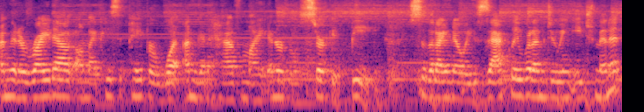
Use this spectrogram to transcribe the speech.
I'm going to write out on my piece of paper what I'm going to have my interval circuit be so that I know exactly what I'm doing each minute.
